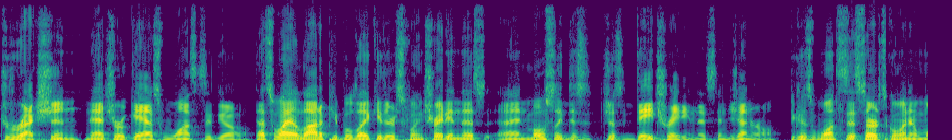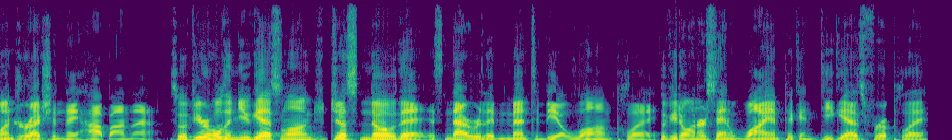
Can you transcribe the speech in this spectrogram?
direction natural gas wants to go. That's why a lot of people like either swing trading this and mostly just just day trading this in general. Because once it starts going in one direction, they hop on that. So if you're holding UGAS long, just know that it's not really meant to be a long play. So if you don't understand why I'm picking DGAS for a play,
